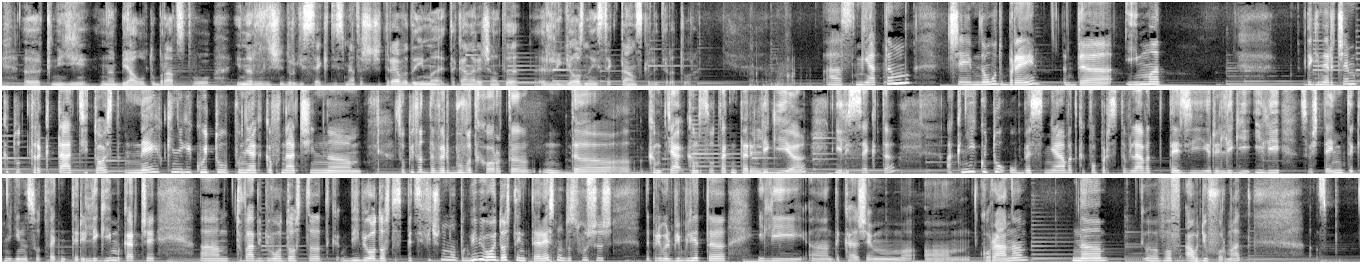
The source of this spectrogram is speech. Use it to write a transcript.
книги на Бялото братство и на различни други секти. Смяташ, че трябва да има така наречената религиозна и сектантска литература? Аз смятам, че е много добре да имат да ги наречем като трактати, т.е. не книги, които по някакъв начин а, се опитват да вербуват хората да, към, тя, към съответната религия или секта, а книги, които обясняват какво представляват тези религии или свещените книги на съответните религии, макар че а, това би било, доста, би било доста специфично, но пък би било и доста интересно да слушаш например, Библията или, да кажем, Корана на, в аудиоформат.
